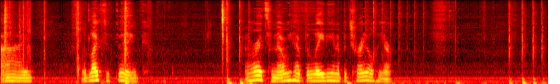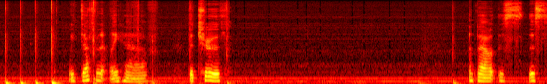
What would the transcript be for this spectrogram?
I would like to think all right so now we have the lady in a betrayal here. We definitely have the truth. About this this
